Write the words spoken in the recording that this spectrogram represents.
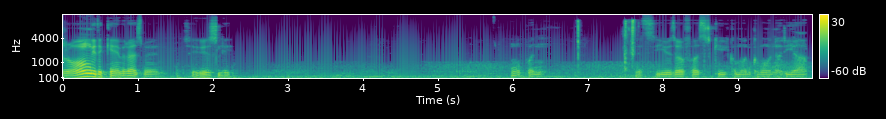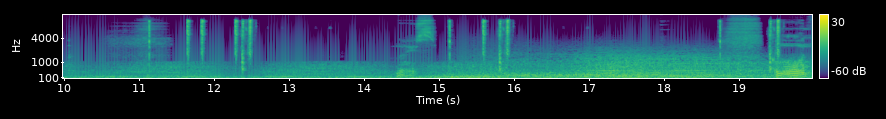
Wrong with the cameras, man? Seriously? Open. Let's use our first key. Come on, come on, hurry up. Nice. Come on.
